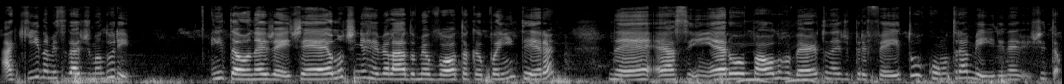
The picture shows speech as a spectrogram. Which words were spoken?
aqui na minha cidade de Manduri. Então, né, gente, é, eu não tinha revelado meu voto a campanha inteira, né, é assim, era o Paulo Roberto, né, de prefeito contra a Meire, né, gente, então...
